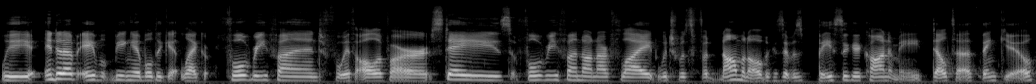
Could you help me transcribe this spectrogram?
we ended up able being able to get like full refund with all of our stays, full refund on our flight, which was phenomenal because it was basic economy. Delta, thank you.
